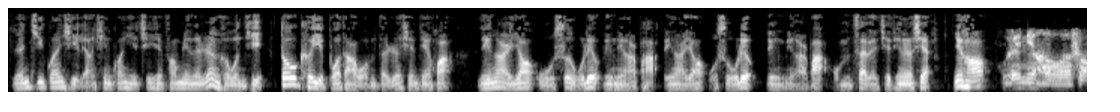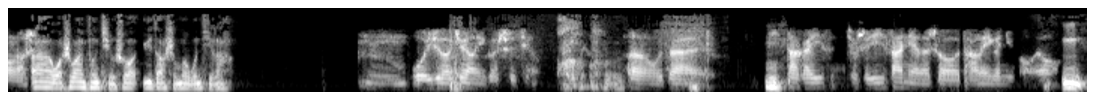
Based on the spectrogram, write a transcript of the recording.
人际关系、两性关系这些方面的任何问题，都可以拨打我们的热线电话零二幺五四五六零零二八零二幺五四五六零零二八。我们再来接听热线。你好，喂，你好，我是方老师。啊、我是万峰，请说，遇到什么问题了？嗯，我遇到这样一个事情，嗯，我在嗯。大概一就是一三年的时候谈了一个女朋友，嗯。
